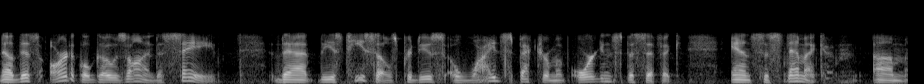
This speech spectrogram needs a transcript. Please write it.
Now, this article goes on to say that these T cells produce a wide spectrum of organ specific and systemic um,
